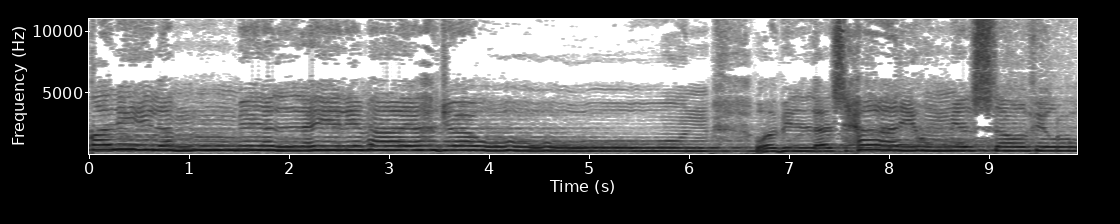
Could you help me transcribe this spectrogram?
قليلا من الليل ما يهجعون وبالأسحار هم يستغفرون.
